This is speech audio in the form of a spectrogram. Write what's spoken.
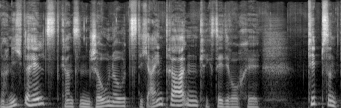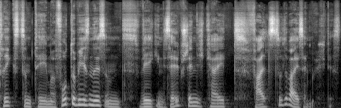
noch nicht erhältst, kannst du in den Show Notes dich eintragen, kriegst jede Woche Tipps und Tricks zum Thema Fotobusiness und Weg in die Selbstständigkeit, falls du dabei sein möchtest.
